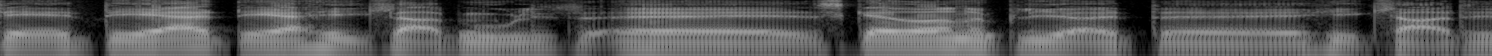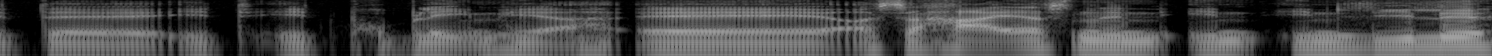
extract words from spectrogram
det, det, er, det er helt klart muligt. Øh, skaderne bliver et, øh, helt klart et, øh, et, et problem her. Øh, og så har jeg sådan en, en, en lille... Øh,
